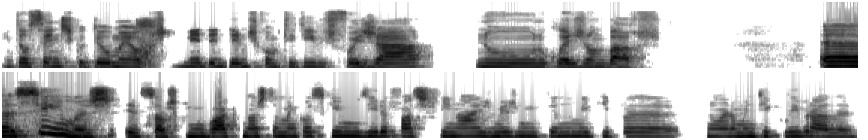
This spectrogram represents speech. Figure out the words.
Então sentes que o teu maior crescimento em termos competitivos foi já no, no Colégio João de Barros? Uh, sim, mas eh, sabes que no BAC nós também conseguimos ir a fases finais, mesmo tendo uma equipa não era muito equilibrada.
